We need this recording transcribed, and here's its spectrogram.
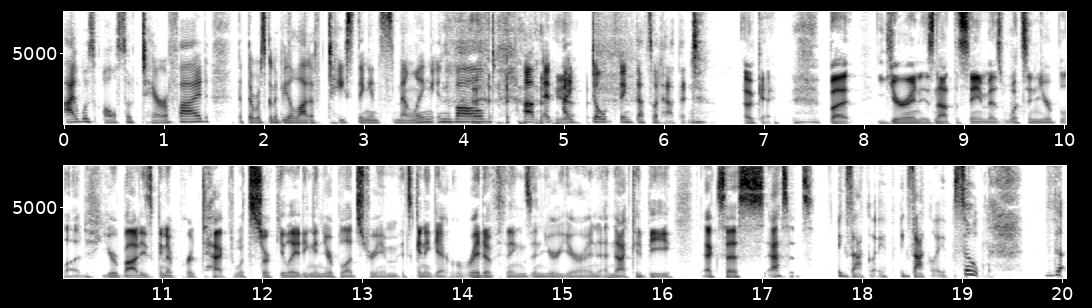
I was also terrified that there was going to be a lot of tasting and smelling involved. Um, and yeah. I don't think that's what happened. Okay. But urine is not the same as what's in your blood. Your body's going to protect what's circulating in your bloodstream. It's going to get rid of things in your urine, and that could be excess acids. Exactly. Exactly. So, the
